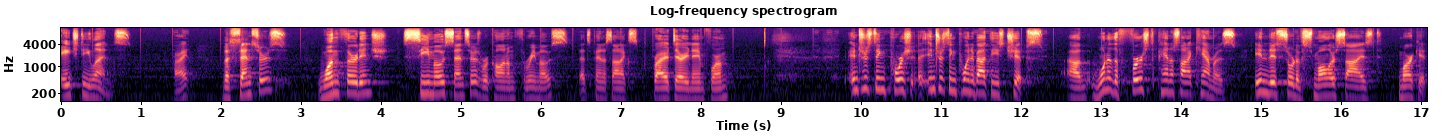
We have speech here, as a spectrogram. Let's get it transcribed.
HD lens. All right. The sensors, one third inch CMOS sensors. We're calling them 3MOS. That's Panasonic's proprietary name for them. Interesting, portion, interesting point about these chips. Uh, one of the first Panasonic cameras in this sort of smaller sized market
